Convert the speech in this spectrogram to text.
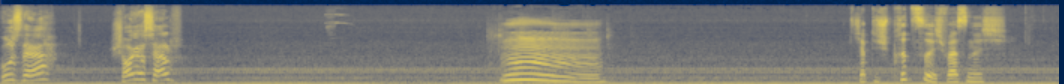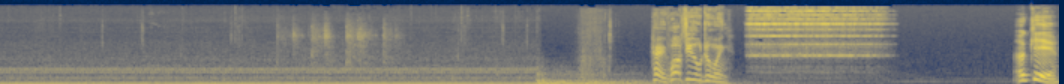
Who's there? Show yourself. Hm. Ich habe die Spritze, ich weiß nicht. Hey, what are you doing? Okay.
